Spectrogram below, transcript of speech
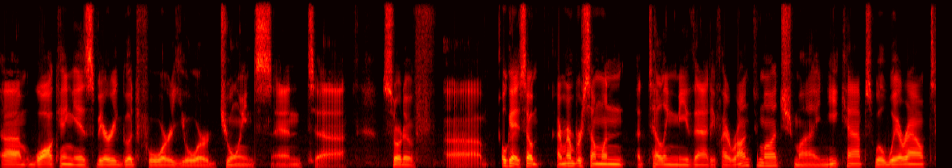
um, walking is very good for your joints and uh, sort of? Uh, okay. So I remember someone uh, telling me that if I run too much, my kneecaps will wear out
